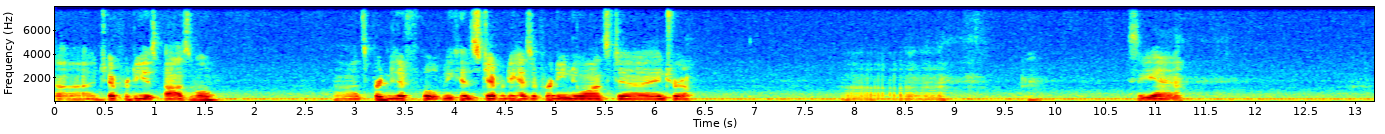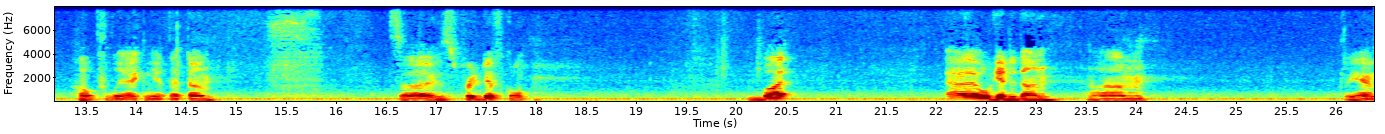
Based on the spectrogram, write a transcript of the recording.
uh, Jeopardy as possible. Uh, it's pretty difficult because Jeopardy has a pretty nuanced uh, intro. Uh, so yeah, hopefully I can get that done. So it's pretty difficult, but I will get it done. Um, so yeah.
